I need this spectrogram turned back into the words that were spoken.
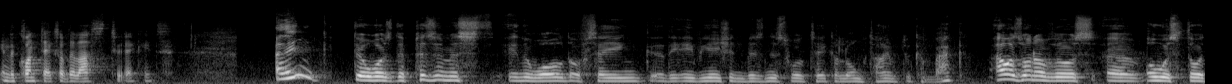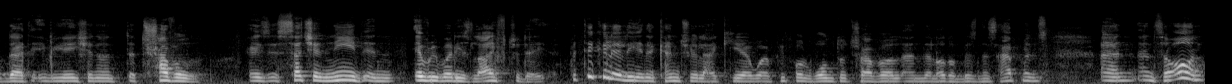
in the context of the last two decades? I think there was the pessimist in the world of saying uh, the aviation business will take a long time to come back. I was one of those uh, always thought that aviation and the travel is, is such a need in everybody's life today, particularly in a country like here where people want to travel and a lot of business happens and, and so on.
